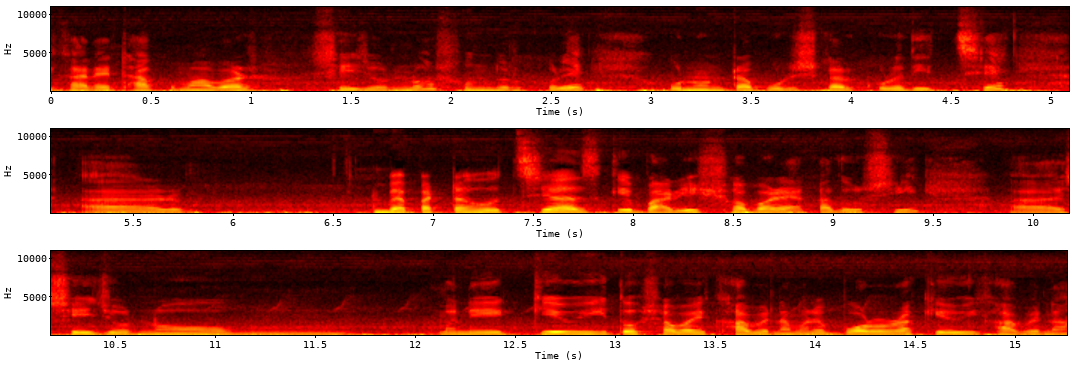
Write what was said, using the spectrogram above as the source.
এখানে ঠাকুমা আবার সেই জন্য সুন্দর করে উনুনটা পরিষ্কার করে দিচ্ছে। আর ব্যাপারটা হচ্ছে আজকে বাড়ির সবার একাদশী সেই জন্য মানে কেউই তো সবাই খাবে না মানে বড়রা কেউই খাবে না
